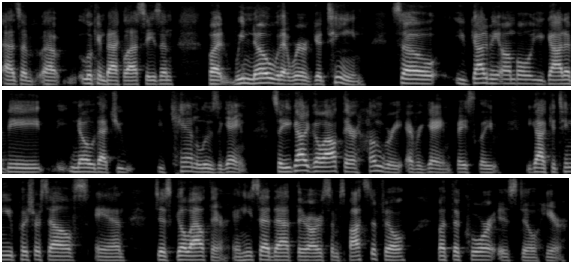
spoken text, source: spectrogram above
as of uh, looking back last season, but we know that we're a good team. So you've got to be humble. You got to be know that you you can lose a game. So you got to go out there hungry every game. Basically, you got to continue push ourselves and just go out there. And he said that there are some spots to fill, but the core is still here.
